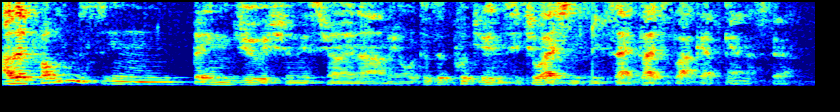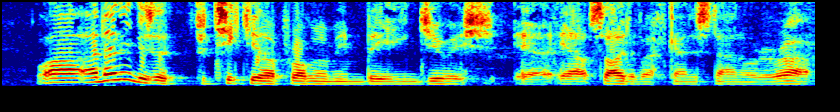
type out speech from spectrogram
Are there problems in being Jewish in the Australian Army, or does it put you in situations in, say, places like Afghanistan? Well, I don't think there's a particular problem in being Jewish uh, outside of Afghanistan or Iraq.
